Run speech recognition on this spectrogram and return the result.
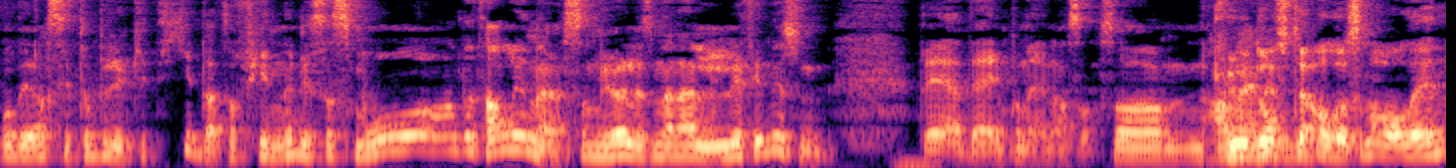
Og det å sitte og bruke tid da, til å finne disse små detaljene som gjør liksom den lille finishen, det, det er imponerende, altså. Så han er- Kudos til alle som er all in.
